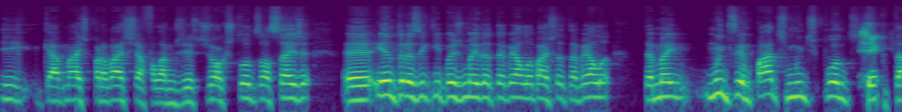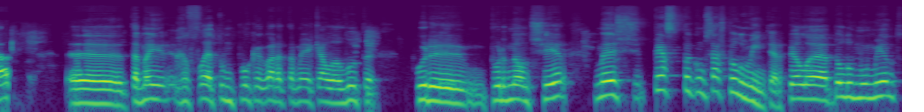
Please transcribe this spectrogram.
e cá mais para baixo já falámos destes jogos todos, ou seja, uh, entre as equipas meio da tabela, abaixo da tabela, também muitos empates, muitos pontos disputados. Uh, também reflete um pouco agora também aquela luta por, uh, por não descer, mas peço para começares pelo Inter, pela, pelo momento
